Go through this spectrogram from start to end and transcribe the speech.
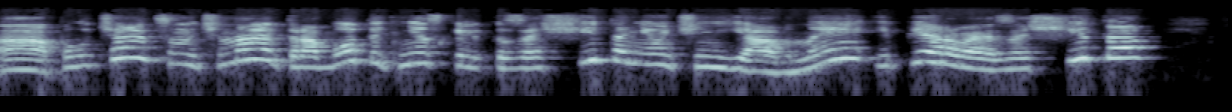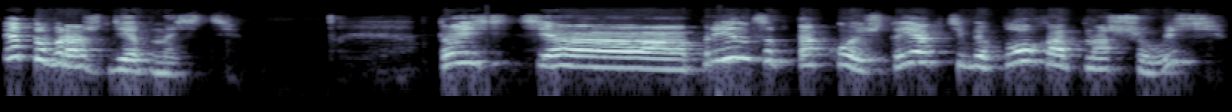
А, получается, начинает работать несколько защит, они очень явные. И первая защита – это враждебность. То есть э, принцип такой, что я к тебе плохо отношусь,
